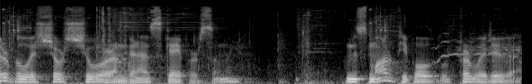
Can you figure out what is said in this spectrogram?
They're probably sure sure I'm gonna escape or something. I mean, smart people would probably do that.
